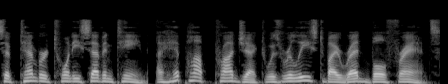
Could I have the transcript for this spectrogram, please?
September 2017, a hip-hop project was released by Red Bull France.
